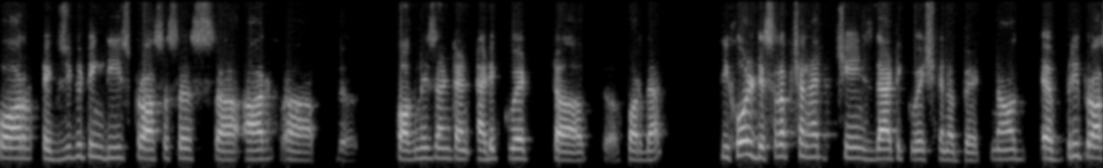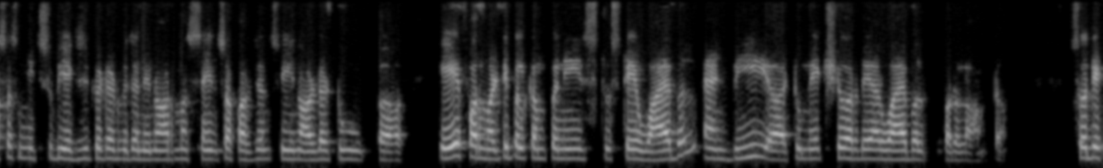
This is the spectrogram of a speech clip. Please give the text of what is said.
for executing these processes uh, are uh, cognizant and adequate for that the whole disruption had changed that equation a bit. Now, every process needs to be executed with an enormous sense of urgency in order to, uh, A, for multiple companies to stay viable, and B, uh, to make sure they are viable for a long term. So, the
